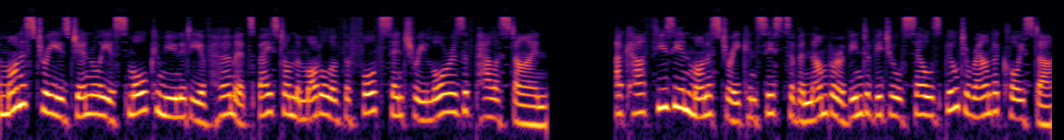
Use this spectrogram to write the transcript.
The monastery is generally a small community of hermits based on the model of the 4th-century Lauras of Palestine. A Carthusian monastery consists of a number of individual cells built around a cloister.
